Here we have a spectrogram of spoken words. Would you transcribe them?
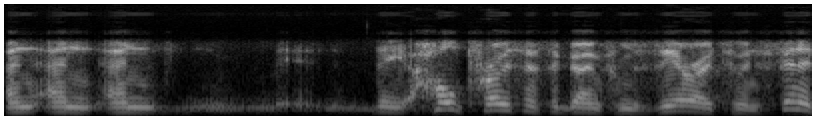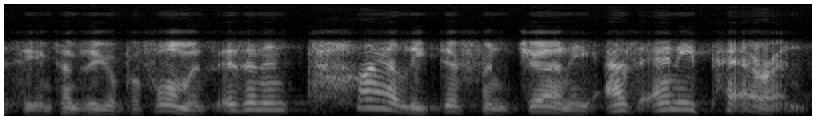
And, and, and the whole process of going from zero to infinity in terms of your performance is an entirely different journey, as any parent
